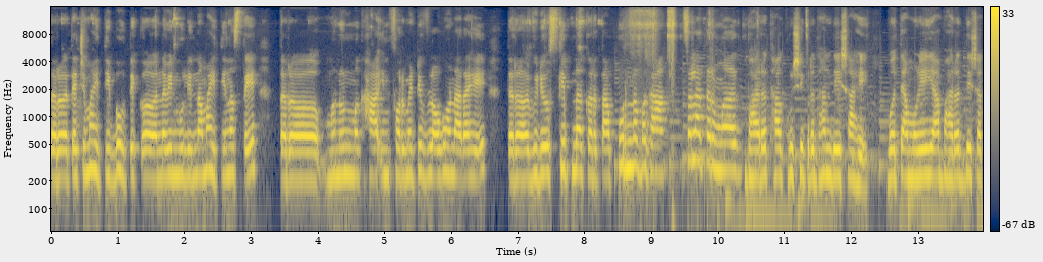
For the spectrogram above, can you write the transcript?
तर त्याची माहिती बहुतेक नवीन मुलींना माहिती नसते. तर म्हणून मग हा इन्फॉर्मेटिव्ह व्लॉग होणार आहे. तर व्हिडिओ स्किप न करता पूर्ण बघा. चला तर मग भारत हा कृषी प्रधान देश आहे व त्यामुळे या भारत देशात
